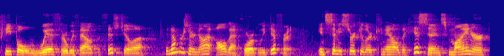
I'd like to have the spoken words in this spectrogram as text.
people with or without the fistula, the numbers are not all that horribly different. In semicircular canal dehiscence, Minor,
